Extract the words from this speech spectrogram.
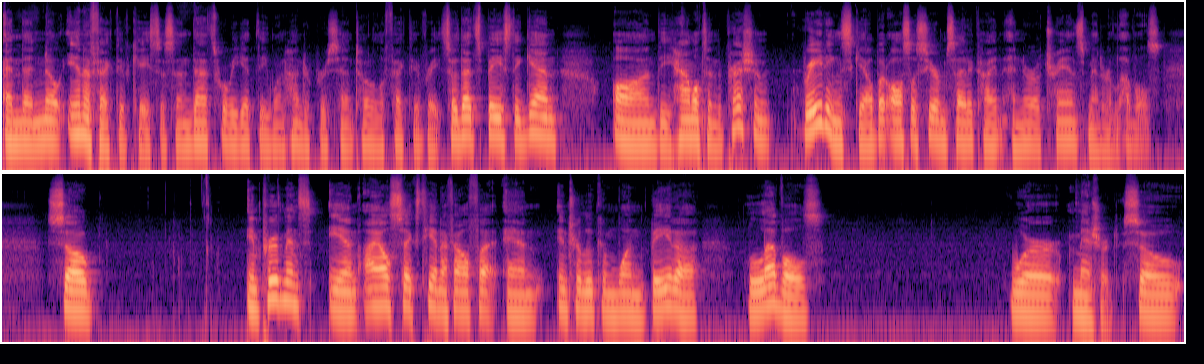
and then no ineffective cases. And that's where we get the 100% total effective rate. So that's based again on the Hamilton Depression rating scale, but also serum cytokine and neurotransmitter levels. So improvements in IL 6, TNF alpha, and interleukin 1 beta levels were measured. So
